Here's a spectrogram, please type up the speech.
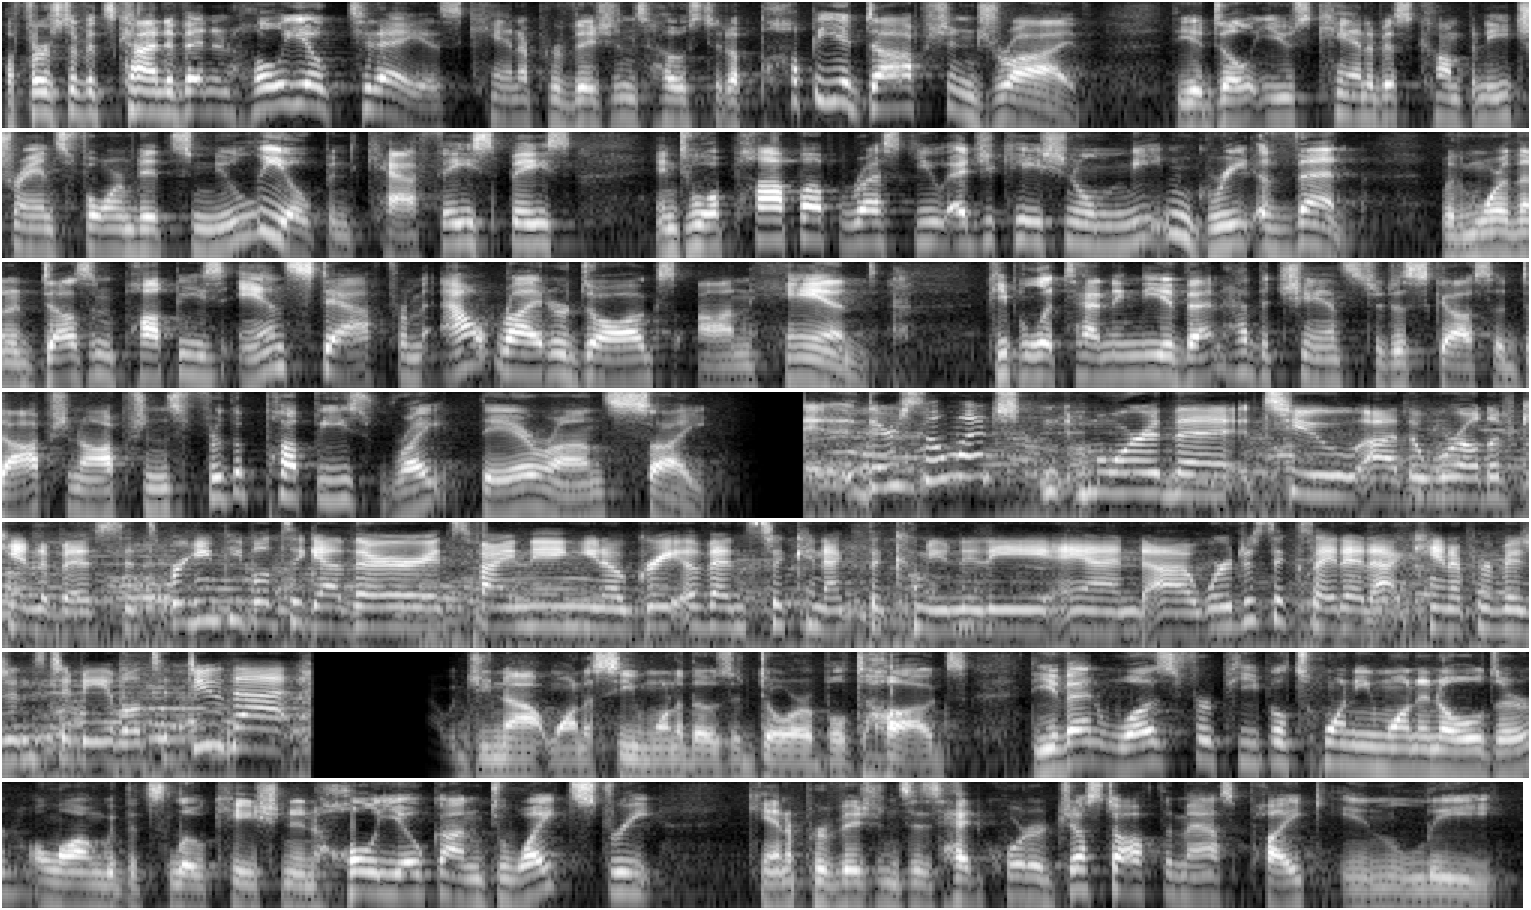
A first of its kind event in Holyoke today as Canna Provisions hosted a puppy adoption drive. The adult use cannabis company transformed its newly opened cafe space into a pop-up rescue educational meet and greet event with more than a dozen puppies and staff from Outrider Dogs on hand. People attending the event had the chance to discuss adoption options for the puppies right there on site. There's so much more the, to uh, the world of cannabis. It's bringing people together. It's finding you know great events to connect the community, and uh, we're just excited at Canna Provisions to be able to do that. How would you not want to see one of those adorable dogs? The event was for people 21 and older, along with its location in Holyoke on Dwight Street. Canna Provisions is headquartered just off the Mass Pike in Lee.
